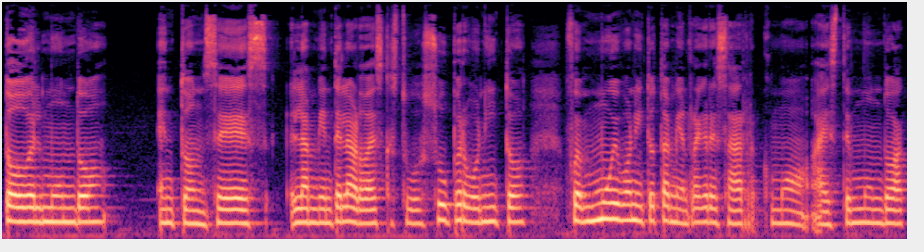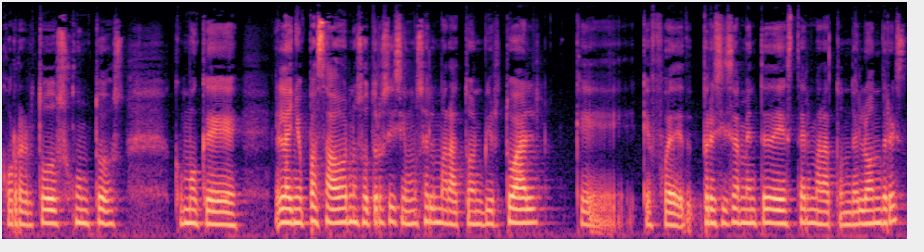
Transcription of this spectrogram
todo el mundo. Entonces, el ambiente la verdad es que estuvo súper bonito. Fue muy bonito también regresar como a este mundo a correr todos juntos. Como que el año pasado nosotros hicimos el maratón virtual, que, que fue precisamente de este, el maratón de Londres.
